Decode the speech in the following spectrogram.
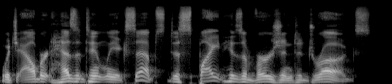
which Albert hesitantly accepts despite his aversion to drugs.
